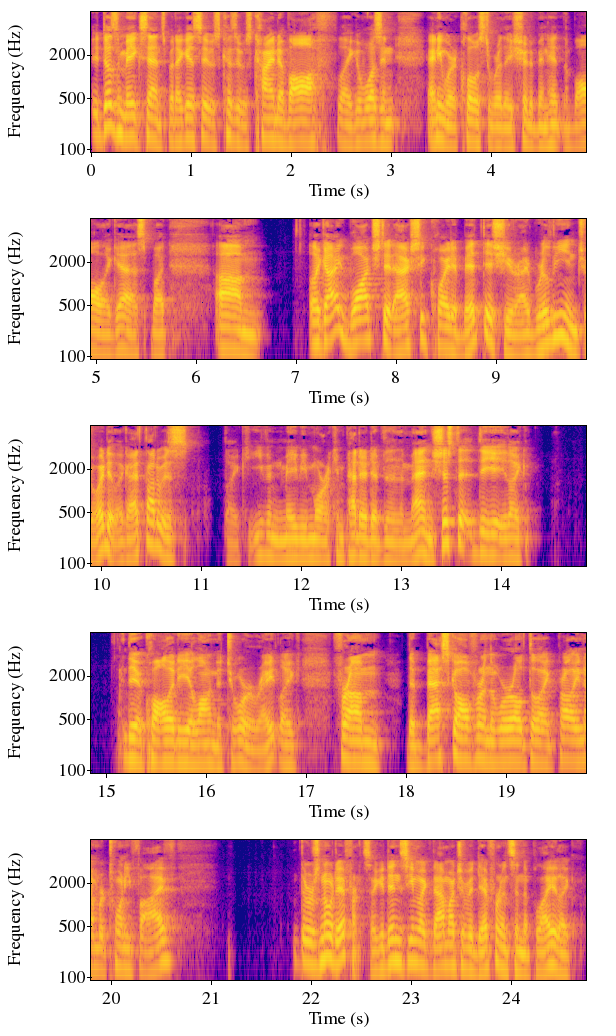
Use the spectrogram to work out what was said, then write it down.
it doesn't make sense, but I guess it was because it was kind of off. Like it wasn't anywhere close to where they should have been hitting the ball. I guess, but um, like I watched it actually quite a bit this year. I really enjoyed it. Like I thought it was like even maybe more competitive than the men's. Just the, the like the equality along the tour, right? Like from the best golfer in the world to like probably number twenty five. There was no difference. Like it didn't seem like that much of a difference in the play. Like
